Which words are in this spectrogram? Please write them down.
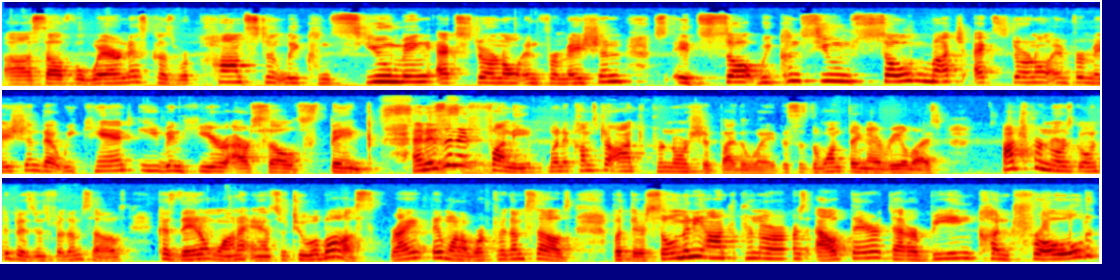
uh, self-awareness because we're constantly consuming external information. It's so we consume so much external information that we can't even hear ourselves think. Seriously. and isn't it funny when it comes to entrepreneurship by the way this is the one thing i realized Entrepreneurs go into business for themselves because they don't want to answer to a boss, right? They want to work for themselves. But there's so many entrepreneurs out there that are being controlled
